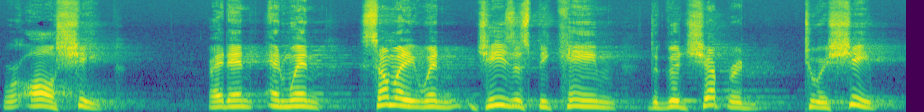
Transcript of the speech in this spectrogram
were all sheep. Right? And and when somebody, when Jesus became the good shepherd to a sheep,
